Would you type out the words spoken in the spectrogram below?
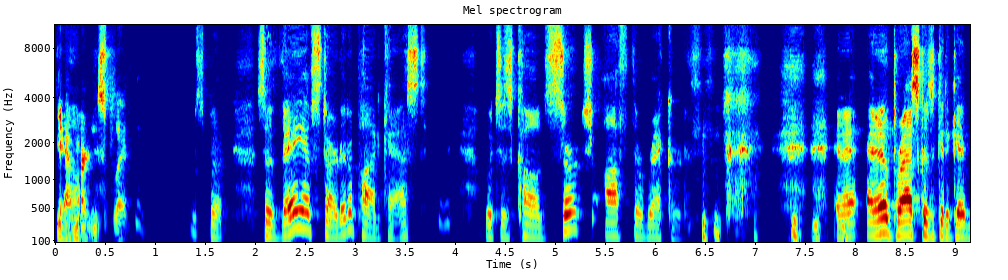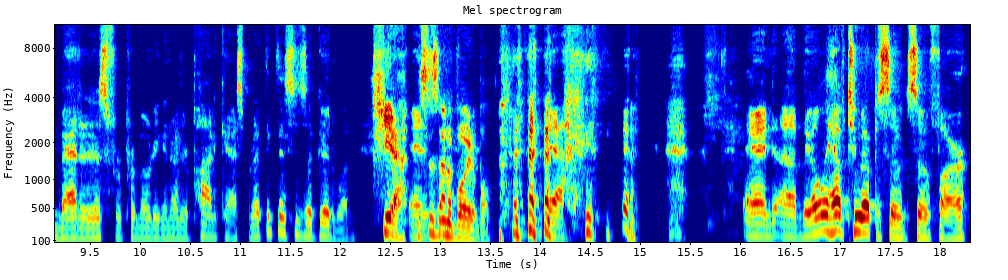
Yeah, um, Martin Splitt. Splitt. So they have started a podcast which is called Search Off the Record. and I, I, know Brasco's going to get mad at us for promoting another podcast, but I think this is a good one. Yeah, and, this is unavoidable. yeah. and uh, they only have two episodes so far,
